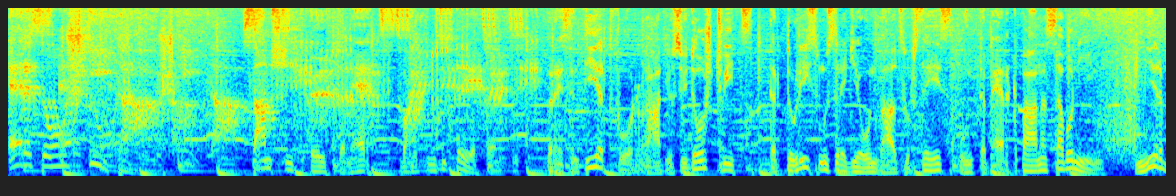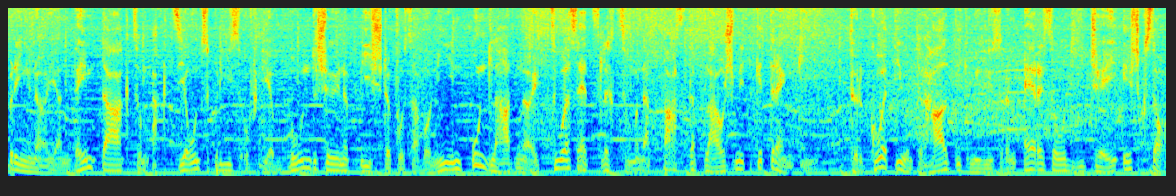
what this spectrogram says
RSO Spieltag. Samstag, 11. März 2023. Präsentiert von Radio Südostschweiz, der Tourismusregion Val Sursees und der Bergbahn Savonin. Wir bringen euch an dem Tag zum Aktionspreis auf die wunderschönen Pisten von Savonin und laden euch zusätzlich zu einem Pastaplausch mit Getränken. Für gute Unterhaltung mit unserem RSO-DJ ist gesorgt.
